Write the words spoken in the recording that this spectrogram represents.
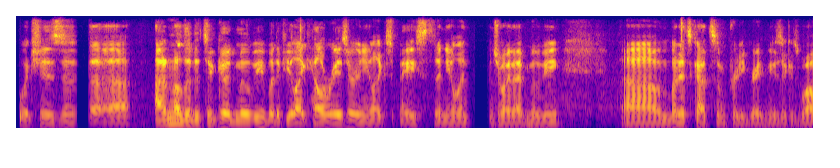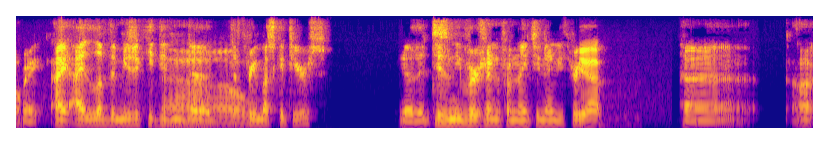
which is uh, I don't know that it's a good movie, but if you like Hellraiser and you like space, then you'll enjoy that movie. Um, but it's got some pretty great music as well. Right. I, I love the music he did in the, the Oh. Three Musketeers. You know, the Disney version from 1993. Yeah, Uh, uh,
